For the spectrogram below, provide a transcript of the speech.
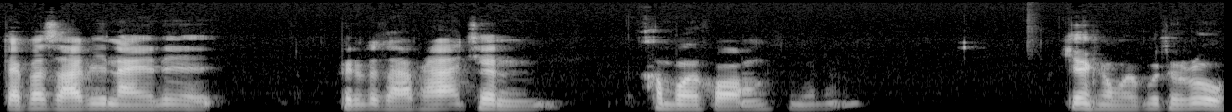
แต่ภาษาวินัยนี่เป็นภาษาพระ เช่น ขโมยของเช่นขโมยพุทธรูป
